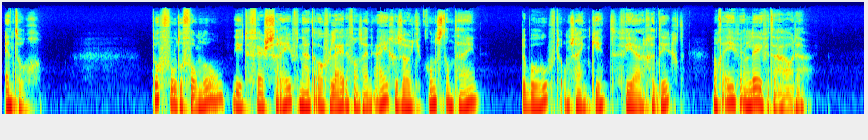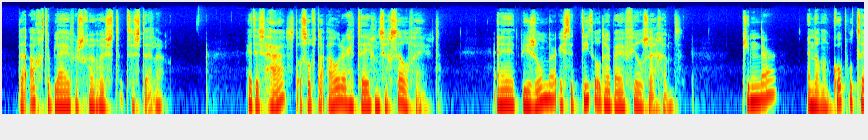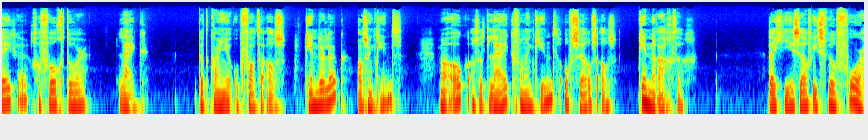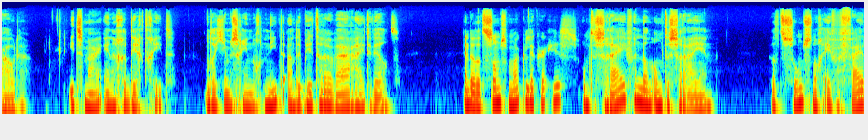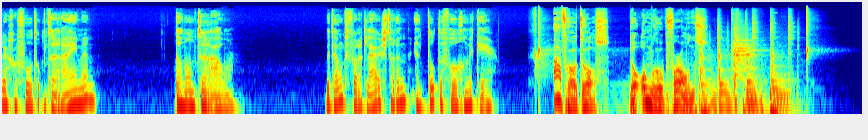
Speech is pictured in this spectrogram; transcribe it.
En toch. Toch voelde Vondel, die het vers schreef na het overlijden van zijn eigen zoontje Constantijn, de behoefte om zijn kind via een gedicht nog even in leven te houden. De achterblijvers gerust te stellen. Het is haast alsof de ouder het tegen zichzelf heeft. En in het bijzonder is de titel daarbij veelzeggend kinder en dan een koppelteken gevolgd door lijk. Dat kan je opvatten als kinderlijk, als een kind, maar ook als het lijk van een kind of zelfs als kinderachtig. Dat je jezelf iets wil voorhouden, iets maar in een gedicht giet, omdat je misschien nog niet aan de bittere waarheid wilt. En dat het soms makkelijker is om te schrijven dan om te schreien. Dat het soms nog even veiliger voelt om te rijmen dan om te rouwen. Bedankt voor het luisteren en tot de volgende keer. Afro Tros, de omroep voor ons.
